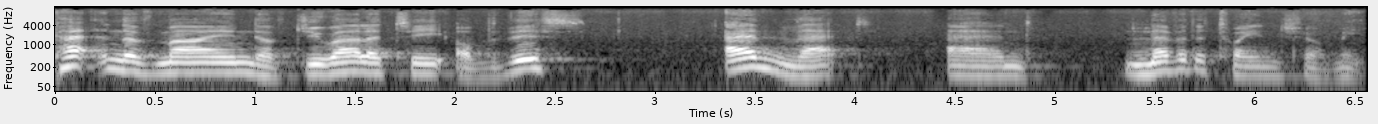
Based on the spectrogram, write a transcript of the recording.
pattern of mind of duality of this and that, and never the twain shall meet.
